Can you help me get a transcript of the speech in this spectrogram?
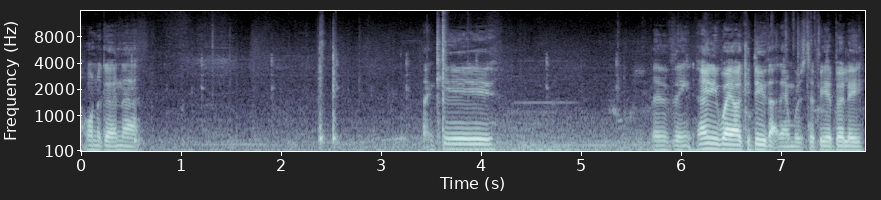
I want to go in there. Thank you. The only, way I could do that then was to be a bully.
